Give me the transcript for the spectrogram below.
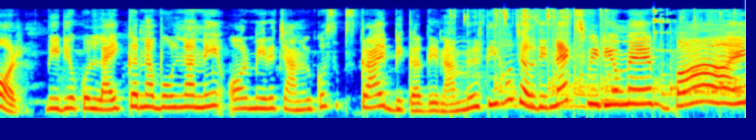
और वीडियो को लाइक करना भूलना नहीं और मेरे चैनल को सब्सक्राइब भी कर देना। मिलती हूँ जल्दी नेक्स्ट वीडियो में। बाय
